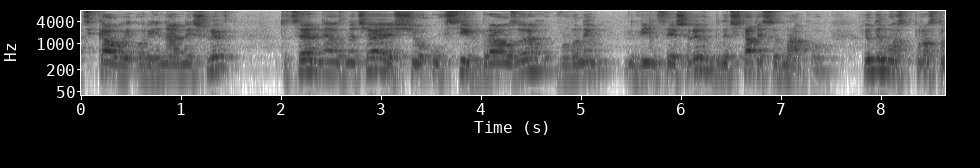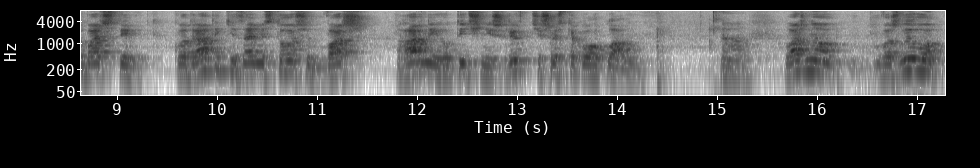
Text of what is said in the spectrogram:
цікавий оригінальний шрифт, то це не означає, що у всіх браузерах вони, він цей шрифт буде читатись однаково. Люди можуть просто бачити квадратики замість того, щоб ваш гарний готичний шрифт чи щось такого плану. Важно, важливо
